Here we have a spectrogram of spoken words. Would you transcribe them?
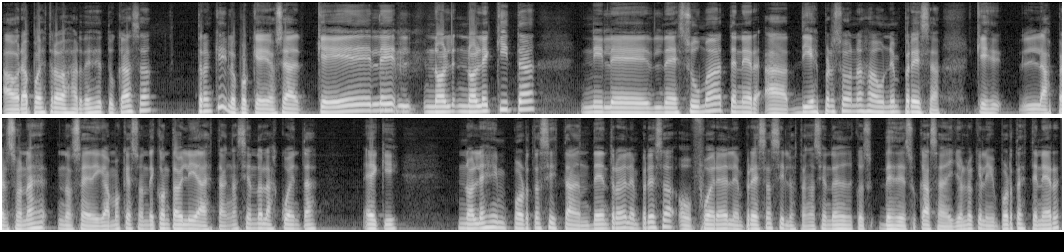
Ahora puedes trabajar desde tu casa, tranquilo, porque, o sea, que le, no, le- no le quita ni le, le suma tener a 10 personas a una empresa que las personas, no sé, digamos que son de contabilidad, están haciendo las cuentas X, no les importa si están dentro de la empresa o fuera de la empresa, si lo están haciendo desde, desde su casa. A ellos lo que les importa es tener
